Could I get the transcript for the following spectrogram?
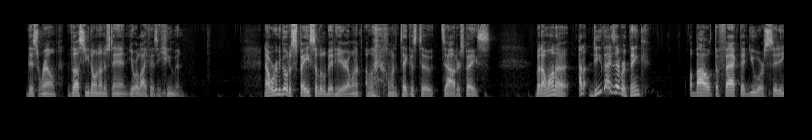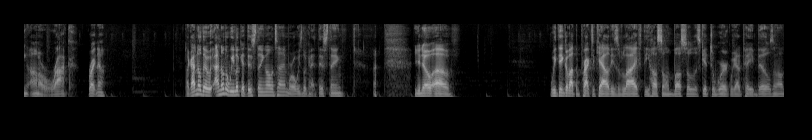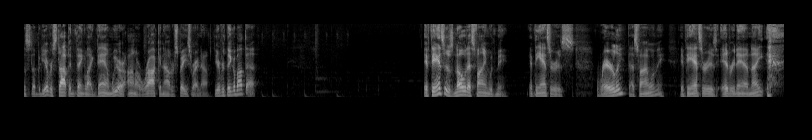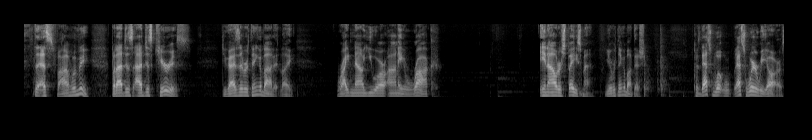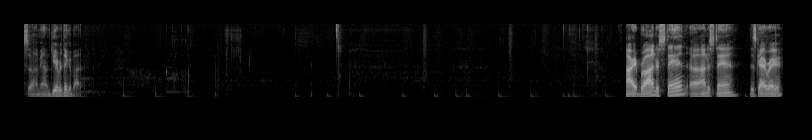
this realm. Thus, you don't understand your life as a human. Now we're going to go to space a little bit here. I want to I want to take us to to outer space, but I want to. I do you guys ever think about the fact that you are sitting on a rock right now? Like I know that I know that we look at this thing all the time. We're always looking at this thing. you know, uh, we think about the practicalities of life, the hustle and bustle. Let's get to work. We got to pay bills and all this stuff. But do you ever stop and think, like, damn, we are on a rock in outer space right now? Do you ever think about that? If the answer is no, that's fine with me. If the answer is rarely, that's fine with me. If the answer is every damn night, that's fine with me. But I just, I just curious. Do you guys ever think about it? Like, right now, you are on a rock in outer space, man. You ever think about that shit? Because that's what that's where we are. So I mean, do you ever think about it? All right, bro. I understand. Uh, I understand this guy right here.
